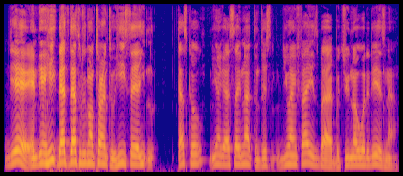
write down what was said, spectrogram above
Yeah, and then he that's that's what he's gonna turn to. He said he, that's cool. You ain't gotta say nothing. Just you ain't fazed by it, but you know what it is now.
